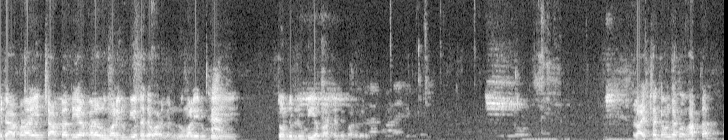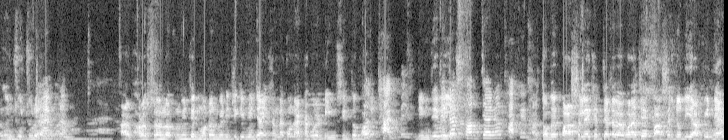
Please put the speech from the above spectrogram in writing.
এটা আপনারা এই চাপটা দিয়ে আপনারা রুমালি রুটিও খেতে পারবেন। রুমালি রুটি হ্যাঁ। তন্দুরি রুটি আপনারা খেতে পারবেন। রাইসটা কেমন দেখো ভাতটা? একদম ঝুরঝুরে। আর ভারত সেরা লক্ষ্মীতে মটন বিরিয়ানি চিকেন বিরিয়ানি যাই খান না কোনো একটা করে ডিম সিদ্ধ তো পাবেন। ডিম দেবে এটা সব জায়গায় থাকে না। তবে পার্সেলের ক্ষেত্রে একটা ব্যাপার আছে পার্সেল যদি আপনি নেন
